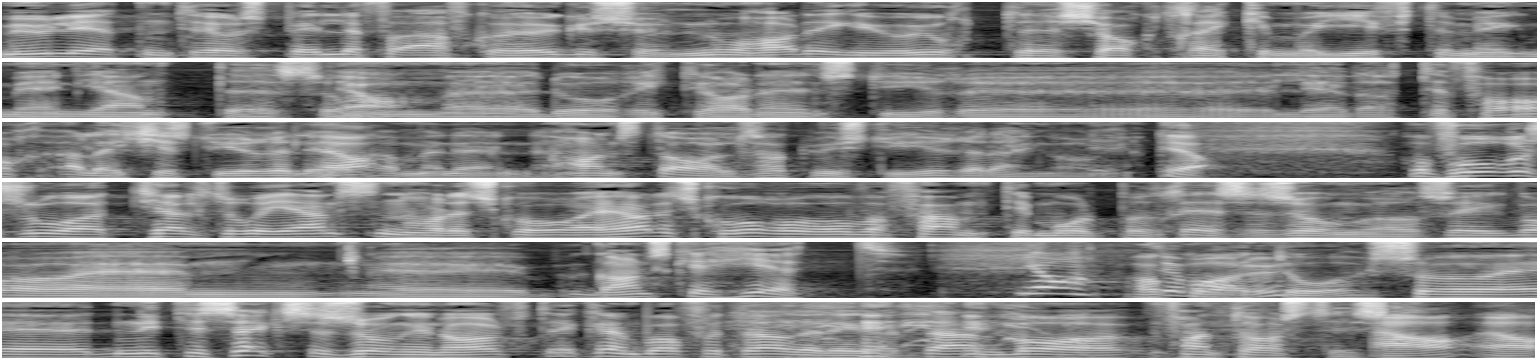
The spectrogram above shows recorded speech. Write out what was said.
muligheten til å spille for FK Haugesund. Nå hadde jeg jo gjort eh, sjakktrekket med å gifte meg med en jente som ja. da riktig hadde en styreleder til far. Eller ikke styreleder, Ja. men en, Hans Dahl satt jo i styret den gangen. Ja. Og foreslo at Kjell Store Jensen hadde skåra. Jeg hadde skåra over 50 mål på tre sesonger, så jeg var eh, eh, ganske het Ja, det var akkurat du. da. Så eh, 96-sesongen, Alf, det kan jeg bare fortelle deg, at den var fantastisk. Ja, ja.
